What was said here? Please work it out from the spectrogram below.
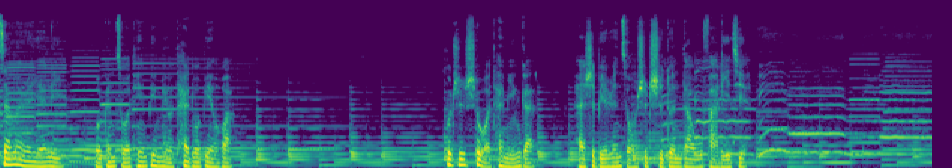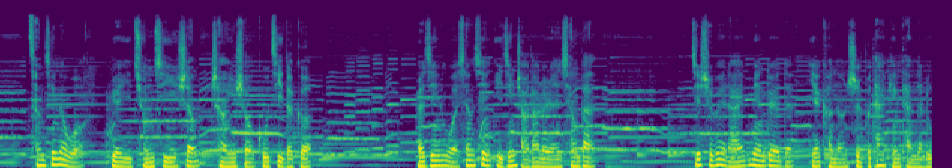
在外人眼里，我跟昨天并没有太多变化。不知是我太敏感，还是别人总是迟钝到无法理解。曾经的我，愿意穷其一生唱一首孤寂的歌，而今我相信已经找到了人相伴。即使未来面对的也可能是不太平坦的路，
